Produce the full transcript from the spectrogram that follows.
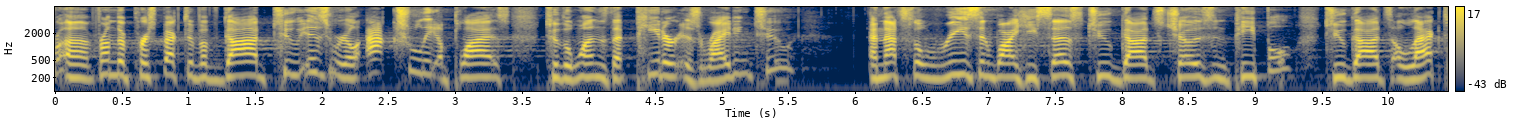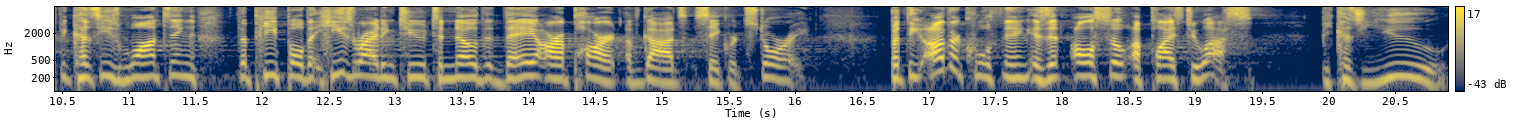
uh, from the perspective of God to Israel actually applies to the ones that Peter is writing to. And that's the reason why he says to God's chosen people, to God's elect, because he's wanting the people that he's writing to to know that they are a part of God's sacred story. But the other cool thing is it also applies to us because you,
